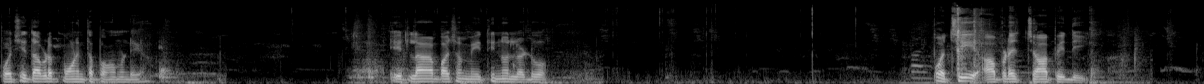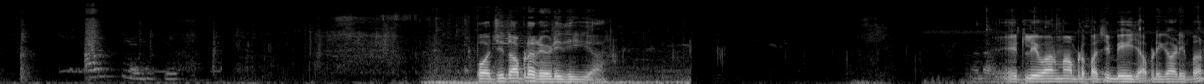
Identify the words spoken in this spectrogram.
પછી તો આપણે પોણી તપાવવા માંડ્યા એટલા પાછો મેથીનો લડવો. પછી આપણે ચા પીધી પછી તો આપણે રેડી થઈ ગયા. એટલી વારમાં આપણે પછી બે જ આપણી ગાડી પર.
